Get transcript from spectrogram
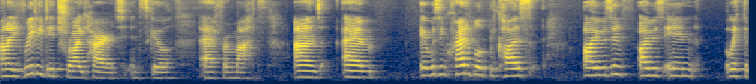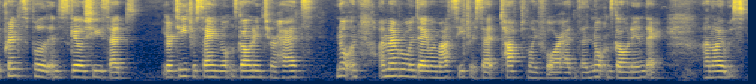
and I really did try hard in school, uh, for maths, and um, it was incredible because I was in I was in with the principal in the school. She said, "Your teacher's saying nothing's going into your head. Nothing." I remember one day my maths teacher said, tapped my forehead and said, "Nothing's going in there," and I was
